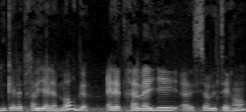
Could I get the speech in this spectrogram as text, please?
Donc elle a travaillé à la morgue, elle a travaillé euh, sur le terrain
